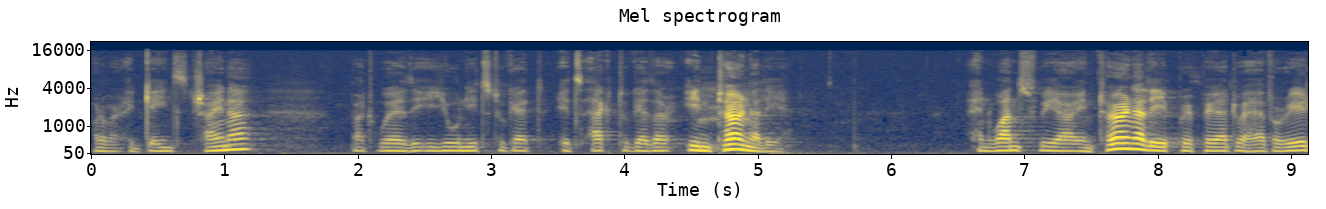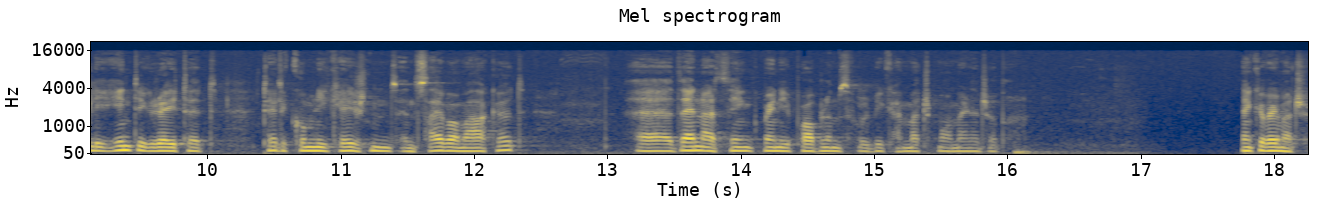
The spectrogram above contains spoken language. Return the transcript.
whatever against China, but where the EU needs to get its act together internally and once we are internally prepared to have a really integrated telecommunications and cyber market, uh, then I think many problems will become much more manageable. Thank you very much.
